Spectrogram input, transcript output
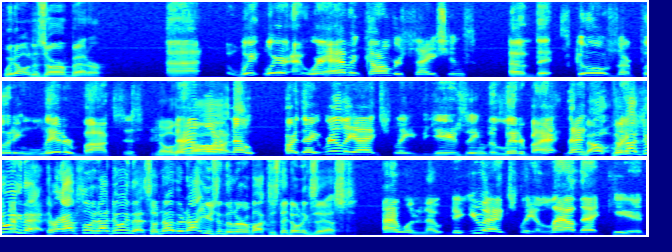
We don't deserve better. Uh, we, we're we're having conversations of that schools are putting litter boxes. No, they're now not. I want to know are they really actually using the litter box? That's no, the they're not doing that. They're absolutely not doing that. So no, they're not using the litter boxes that don't exist. I want to know: Do you actually allow that kid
